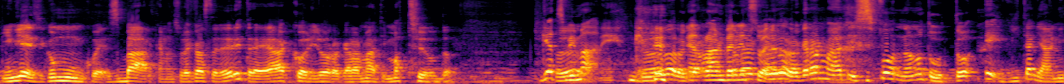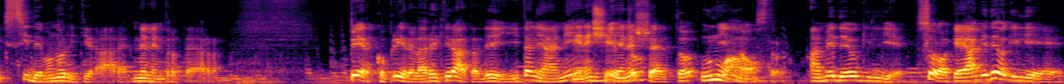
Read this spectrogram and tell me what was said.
Gli inglesi comunque sbarcano sulle coste dell'Eritrea con i loro carri armati Matilda. Gatsby Eh, Money. con i loro Ran con i loro carri armati sfondano tutto e gli italiani si devono ritirare nell'entroterra. Per coprire la ritirata degli italiani Viene scelto scelto un il uomo. nostro Amedeo Ghillier. Solo che Amedeo Ghillier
